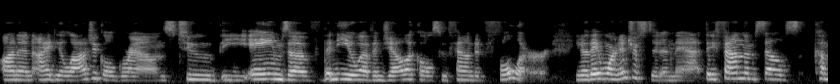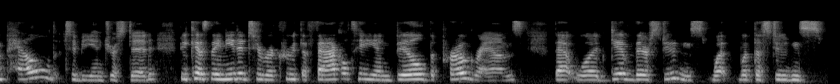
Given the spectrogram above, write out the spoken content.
on an ideological grounds to the aims of the neo-evangelicals who founded Fuller, you know, they weren't interested in that. They found themselves compelled to be interested because they needed to recruit the faculty and build the programs that would give their students what, what the students students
